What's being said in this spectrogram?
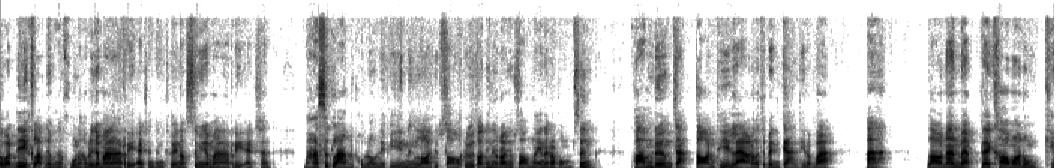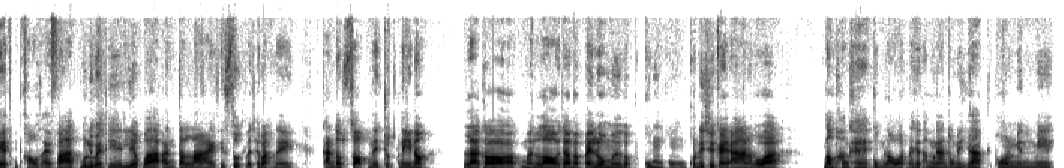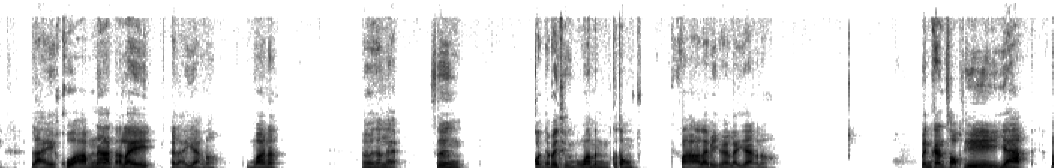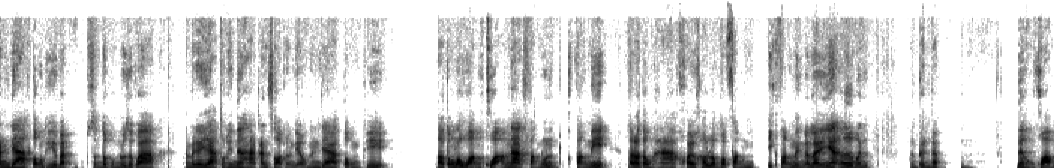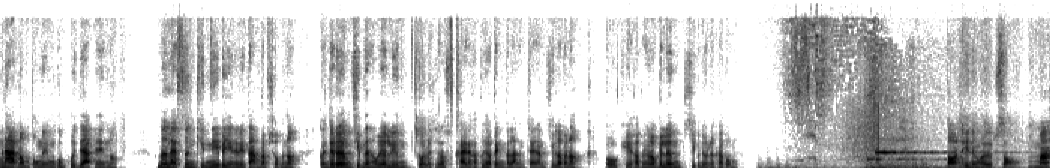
สวัสดีครับนี่ผมทักคุงนะครับวันนี้จะมา reaction เช่นเคยเนาะซึ่งจะมา reaction มหาศึกล้างพิภพเราในพีที่ 112 หรือตอนที่ 112 นั่นเองนะครับผมซึ่งความเดิมจากตอนที่แล้วนะก็จะเป็นการที่แบบว่าอะเรานั้นแบบได้เข้ามาตรงเขตหุบเขาสายฟ้าบริเวณที่เรียกว่าอันตรายที่สุดแล้วใช่ปะในการทดสอบในจุดนี้เนาะแล้วก็เหมือนเราจะแบบไปร่วมมือกับกลุ่มของคนที่ชื่อไกอานะเพราะว่าลำพังแค่กลุ่มเราอะน่าจะทำงานตรงนี้ยาก เพราะมันมีมี หลายขั้วอำนาจอะไรหลายอย่างเนาะผมว่านะ เออนั่นแหละ ซึ่งก่อนจะไปถึงผมว่ามันก็ต้องฝ่าอะไรไปอีกหลายๆอย่างเนาะเป็นการสอบที่ยากมันยากตรงที่แบบส่วนตัวผมรู้สึกว่า มันไม่ได้ยากตรงที่เนื้อหาการสอบอย่างเดียว มันยากตรงที่ เราต้องระวังขั้วอำนาจฝั่งนู้นฝั่งนี้ แล้วเราต้องหาคอยเข้าร่วมกับฝั่งอีกฝั่งหนึ่งอะไรเงี้ยเออมันมันเป็นแบบเรื่องของความอำนาจเนาะตรงนี้มันก็พูดยากแค่ไหนเนาะ นั่นแหละ ซึ่งคลิปนี้เป็นยังไงติดตามรับชมกันเนาะ ก่อนจะเริ่มคลิปนะครับอย่าลืมกดไลค์และ subscribe นะครับเพื่อเป็นกำลังใจนำคลิปต่อไปเนาะ โอเคครับงั้นเราไปเริ่มคลิปกันดูนะครับผม ตอนที่ 112 มา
